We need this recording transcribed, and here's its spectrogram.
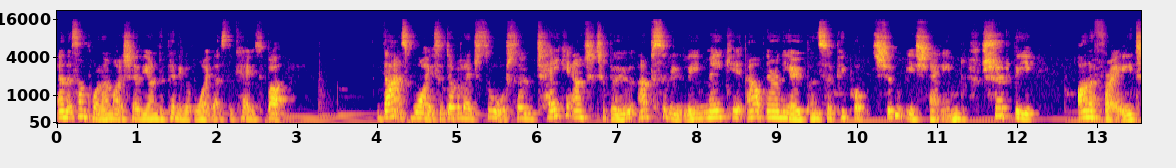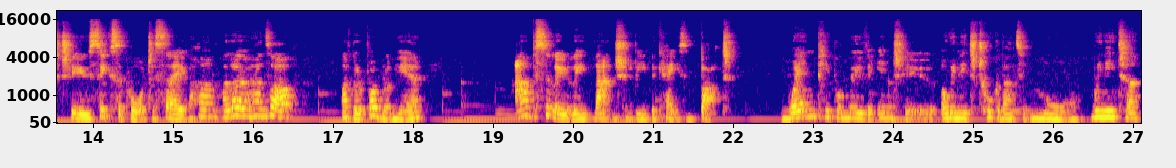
And at some point, I might share the underpinning of why that's the case. But that's why it's a double edged sword. So take it out of taboo, absolutely. Make it out there in the open so people shouldn't be ashamed, should be unafraid to seek support to say, uh, hello, hands up, I've got a problem here. Absolutely, that should be the case. But when people move it into, oh, we need to talk about it more, we need to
